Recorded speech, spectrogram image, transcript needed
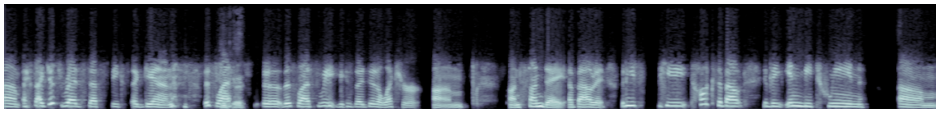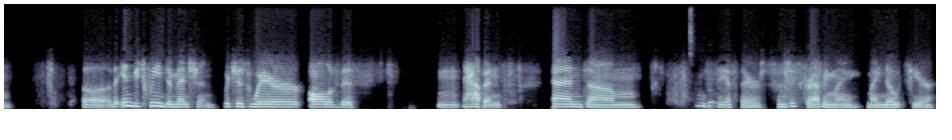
Um, I just read Seth speaks again this last okay. uh, this last week because I did a lecture um, on Sunday about it. But he's he talks about the in between um, uh, the in between dimension, which is where all of this mm, happens. And um, let me see if there's. I'm just grabbing my my notes here.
